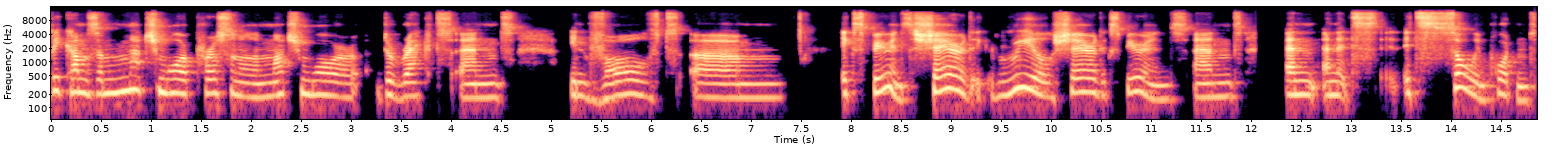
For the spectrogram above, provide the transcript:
becomes a much more personal and much more direct and involved um, experience shared real shared experience. And and and it's it's so important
